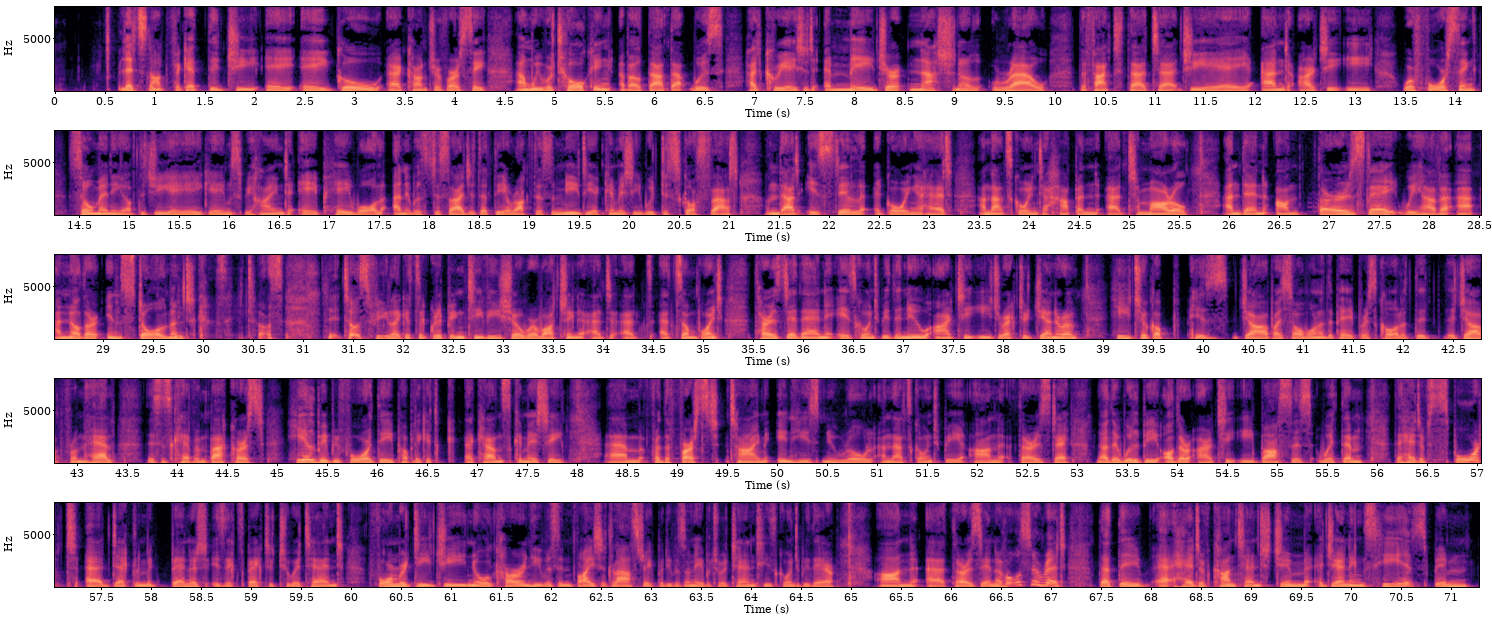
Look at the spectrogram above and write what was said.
Let's not forget the GAA Go uh, controversy, and we were talking about that. That was had created a major national row. The fact that uh, GAA and RTE were forcing so many of the GAA games behind a paywall, and it was decided that the Oireachtas Media Committee would discuss that, and that is still uh, going ahead, and that's going to happen uh, tomorrow. And then on Thursday we have a, a, another instalment does. It does feel like it's a gripping TV show we're watching at, at, at some point. Thursday, then, is going to be the new RTE Director General. He took up his job. I saw one of the papers call it the, the job from hell. This is Kevin Bakhurst. He'll be before the Public Accounts Committee um, for the first time in his new role, and that's going to be on Thursday. Now, there will be other RTE bosses with them. The head of sport, uh, Declan McBennett, is expected to attend. Former DG Noel Curran, he was invited last week, but he was unable to attend. He's going to be there on uh, Thursday. And I've also read that the uh, head of content, Jim Jennings, he has been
